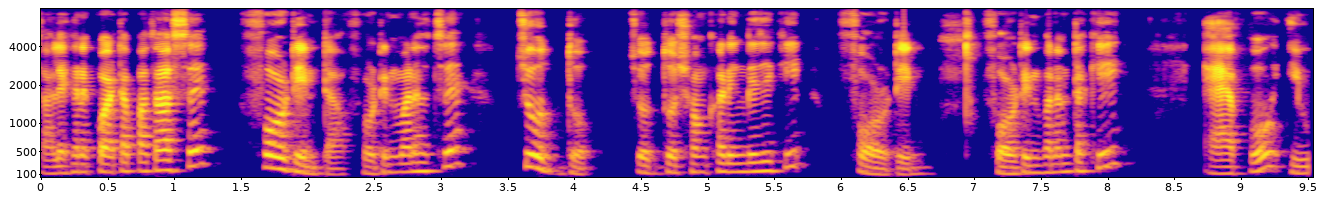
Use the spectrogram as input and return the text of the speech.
তাহলে এখানে কয়টা পাতা আছে? ফোরটিনটা ফোরটিন মানে হচ্ছে চোদ্দ। চোদ্দ সংখ্যার ইংরেজি কি? ফোরটিন ফোরটিন বানানটা কি? F O U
